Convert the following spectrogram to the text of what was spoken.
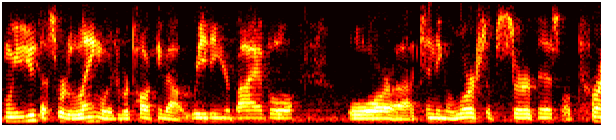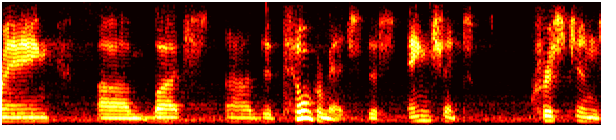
when we use that sort of language, we're talking about reading your Bible or uh, attending a worship service or praying. Um, but uh, the pilgrimage, this ancient Christian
